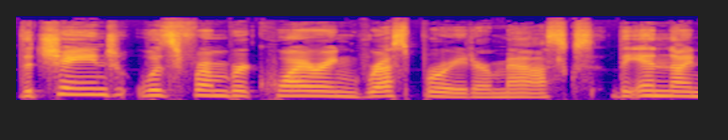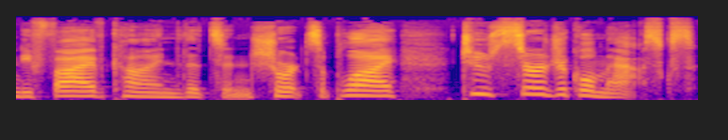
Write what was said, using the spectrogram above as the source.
The change was from requiring respirator masks, the N95 kind that's in short supply, to surgical masks.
